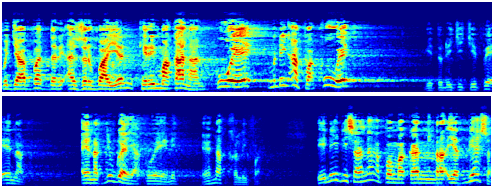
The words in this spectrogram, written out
pejabat dari Azerbaijan kirim makanan. Kue, mending apa? Kue. Gitu dicicipi enak. Enak juga ya kue ini. Enak khalifah. Ini di sana apa makan rakyat biasa?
